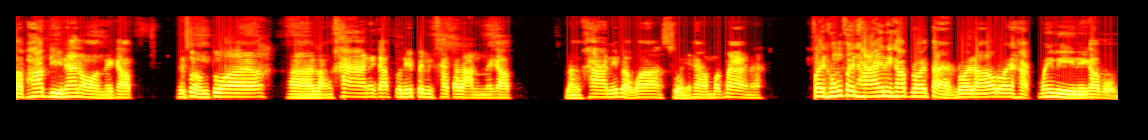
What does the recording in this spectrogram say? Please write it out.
สภาพดีแน่นอนนะครับ ในส่วนของตัวหลังคานะครับ ตัวนี้เป็นคาตาลันนะครับ หลังคานี้แบบว่าสวยงามมากๆนะ ไฟท้องไฟท้ายนะครับ รอยแตกรอยร้าวรอยหักไม่มีนะครับผม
